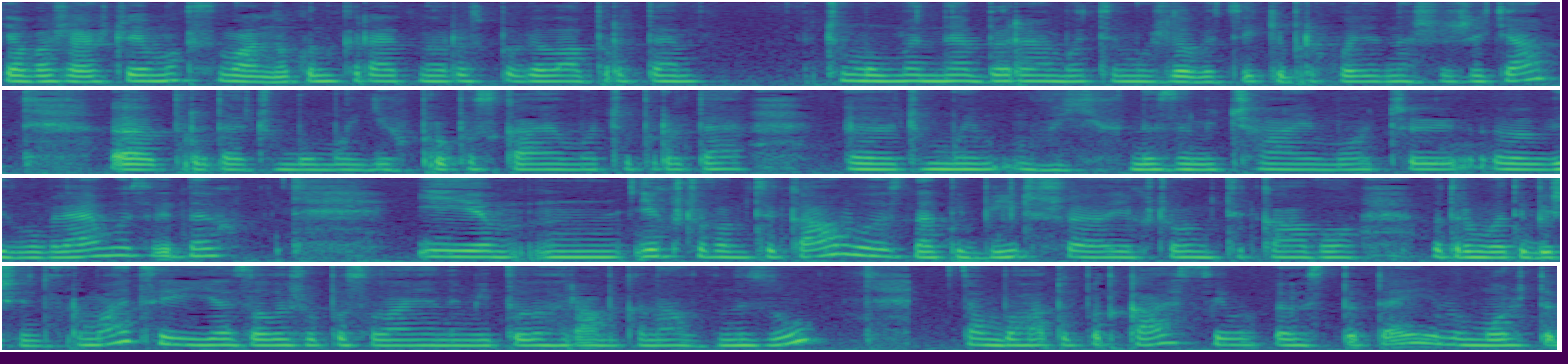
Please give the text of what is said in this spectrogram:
Я вважаю, що я максимально конкретно розповіла про те чому ми не беремо ці можливості, які приходять в наше життя, е, про те, чому ми їх пропускаємо, чи про те, е, чому ми їх не замічаємо, чи е, відмовляємось від них. І якщо вам цікаво знати більше, якщо вам цікаво отримувати більше інформації, я залишу посилання на мій телеграм-канал внизу. Там багато подкастів, статей, ви можете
